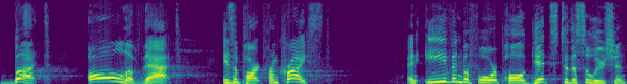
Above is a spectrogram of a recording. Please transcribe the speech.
but all of that is apart from Christ. And even before Paul gets to the solution,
